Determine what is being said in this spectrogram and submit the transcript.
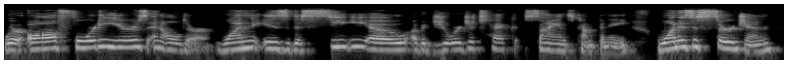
We're all 40 years and older. One is the CEO of a Georgia Tech science company, one is a surgeon,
